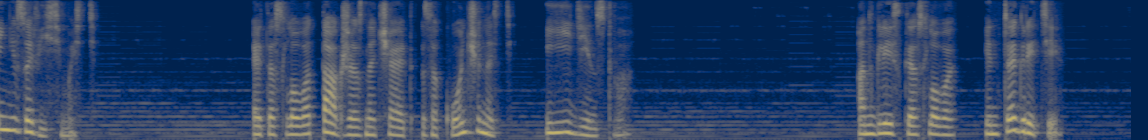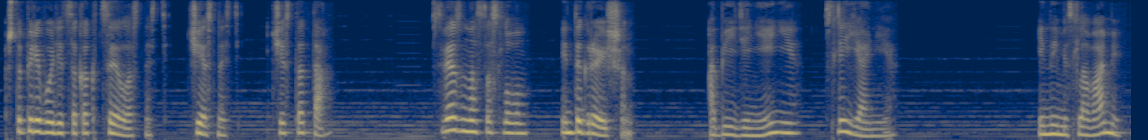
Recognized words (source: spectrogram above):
и независимость. Это слово также означает законченность и единство. Английское слово integrity, что переводится как целостность, честность, чистота – связано со словом integration – объединение, слияние. Иными словами,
